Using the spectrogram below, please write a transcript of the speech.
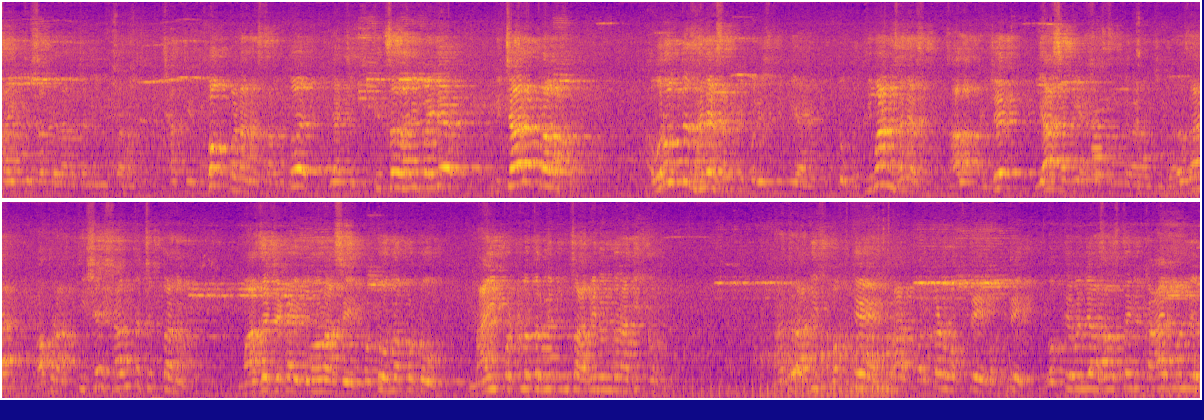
साहित्य संमेलनाच्या निमित्तानं छाती ठोकपणानं सांगतोय. याची चिकित्सा झाली पाहिजे. विचार प्रवाह अवरुद्ध झाल्यासारखी परिस्थिती आहे. तो गतिमान झाल्यास झाला पाहिजे. यासाठी अशा संमेलनाची गरज आहे. आपण अतिशय शांत चित्तानं माझं जे काही बोलणं असेल पटो न पटो नाही पटलं तर मी तुमचं अभिनंदन अधिक करतो. नाहीतर आधीच बघते फार परकड बघते बघते. बघते म्हणजे असं असतं की काय बोलले?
